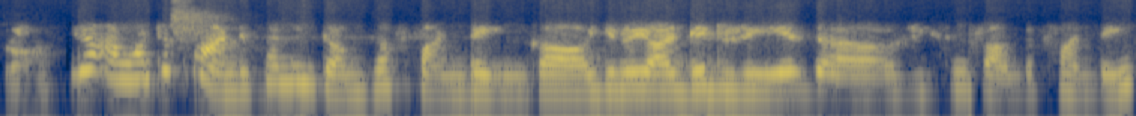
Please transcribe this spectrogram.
problem you know i wanted to understand in terms of funding uh, you know you all did raise a recent round of funding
